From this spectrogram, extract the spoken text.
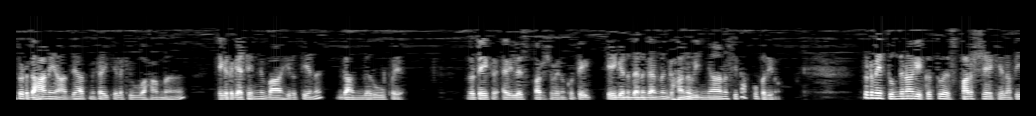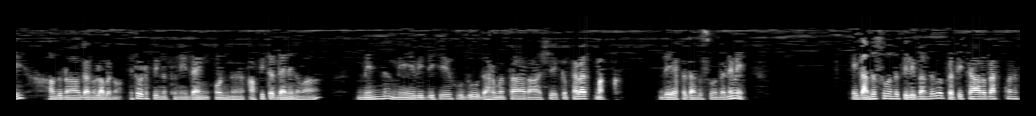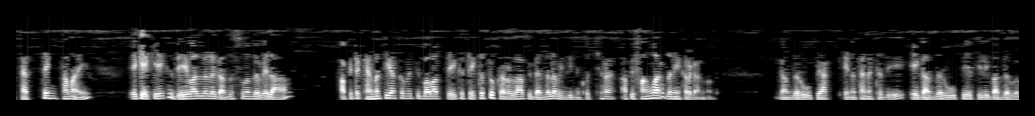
එතකොට ගාහණය ආධ්‍යාත්මිකයි කියලා කිව්වහම ඒකට ගැටෙන්නේ බාහිර තියෙන ගන්ධ රූපය. ඒකට ඒක ඇවිල්ලා ස්පර්ශ වෙනකොට ඒ ගැන දැනගන්න ගහන විඥාන සිතක් උපදිනවා. ඒකට මේ තුන්දෙනාගේ එකතුව ස්පර්ශය කියලා අපි හඳුනා ගනු ලබනවා. එතකොට පින්නතුනේ දැන් ඔන්න අපිට දැනෙනවා මෙන්න මේ විදිහේ හුදු ධර්මතා රාශියක පැවැත්මක්. දෙයක ගඳ සුවඳ නෙමෙයි. ඒ ගඳ සුවඳ පිළිබඳව ප්‍රතිචාර දක්වන පැත්තෙන් තමයි ඒක එක එක දේවල් වල ගඳ සුවඳ වෙලා අපිට කැමැති අකමැති බවත් ඒකට එකතු කරලා අපි බැඳලා විඳින්නේ කොච්චර අපි සංවර්ධනය කරගන්නවද ගන්ධ රූපයක් එන තැනකදී ඒ ගන්ධ රූපයේ පිළිබඳව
